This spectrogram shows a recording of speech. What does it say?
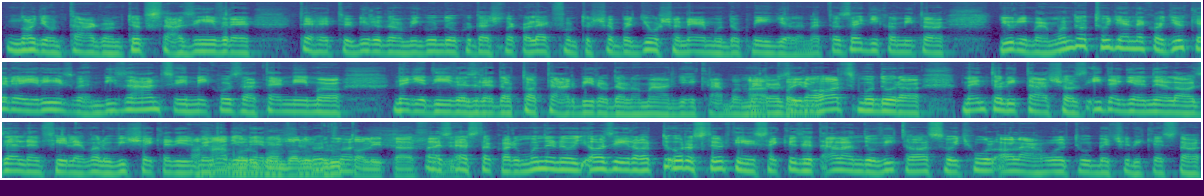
nagyon tágan, több száz évre tehető birodalmi gondolkodásnak a legfontosabbat. Gyorsan elmondok négy elemet. Az egyik, amit a Gyuri már mondott, hogy ennek a gyökerei részben Bizánc, én még hozzátenném a negyedik évezred a tatár birodalom árnyékában, mert hát, azért a harcmodor, a mentalitás, az idegennel, az ellenféle való viselkedésben a nagyon erősen való brutalitás. Ezt, ezt akarom mondani, hogy azért a orosz történészek között állandó vita az, hogy hol alá, hol túlbecsülik ezt a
